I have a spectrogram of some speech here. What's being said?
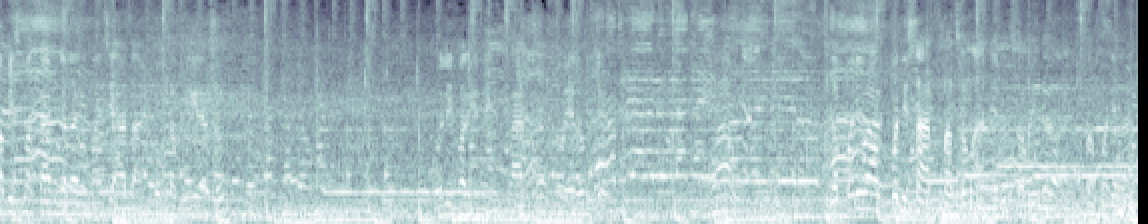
अफिसमा काम गर्दाको मान्छे आज हामी पोखरा पुगिरहेको छौँ। भोलि फर्किने प्लान छ अब हेरौँ हुन्छ र परिवार पनि साथमा छौँ हामीहरू सबैजना सपरिवार।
